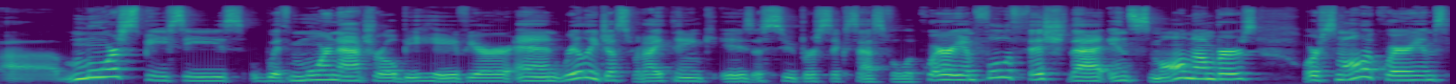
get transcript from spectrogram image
uh, more species with more natural behavior and really just what I think is a super successful aquarium full of fish that in small numbers or small aquariums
